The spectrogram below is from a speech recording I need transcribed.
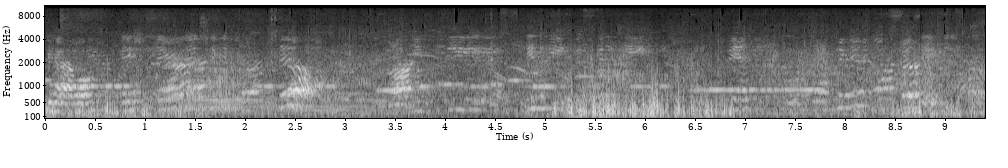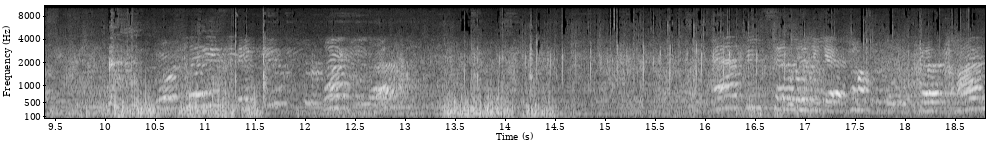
We have all the information there and tickets are sale. Uh, you see in the vicinity and tickets on Sunday. Well, thank you for playing us. You get comfortable, I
